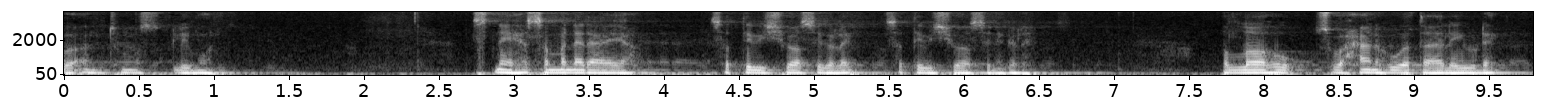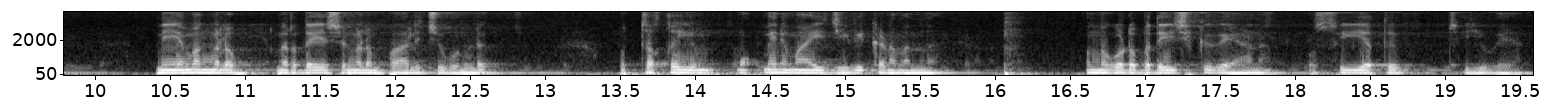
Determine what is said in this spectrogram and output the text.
وأنتم مسلمون സ്നേഹസമ്പന്നരായ സത്യവിശ്വാസികളെ സത്യവിശ്വാസിനികളെ. അള്ളാഹു സുബാനുഹുവ താലയുടെ നിയമങ്ങളും നിർദ്ദേശങ്ങളും പാലിച്ചുകൊണ്ട് മുത്തക്കയും മുഗ്മിനുമായി ജീവിക്കണമെന്ന് ഒന്നുകൂടെ ഉപദേശിക്കുകയാണ് ഒസീയത്ത് ചെയ്യുകയാണ്.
